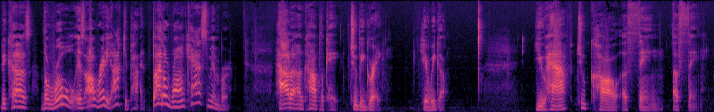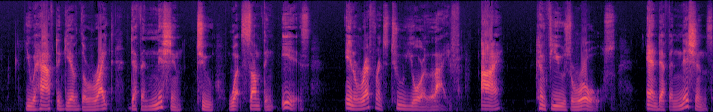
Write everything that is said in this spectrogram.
because the role is already occupied by the wrong cast member. How to uncomplicate to be great. Here we go. You have to call a thing a thing. You have to give the right definition to what something is in reference to your life. I confused roles and definitions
